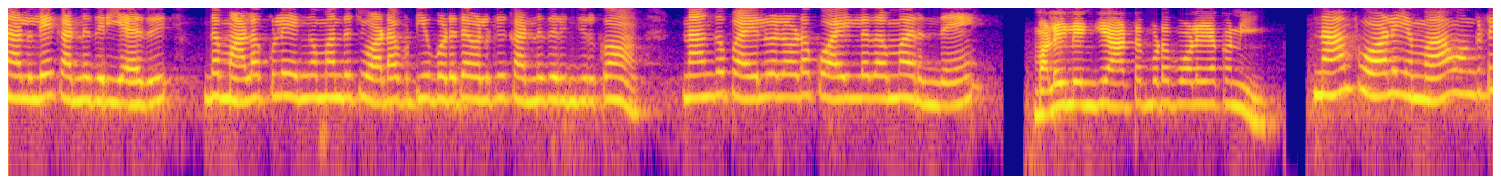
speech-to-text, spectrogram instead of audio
நாளிலே கண்ணு தெரியாது. இந்த மலைக்குள்ள எங்கம்மா அந்த சோடாபுட்டிய போடுறது அவளுக்கு கண்ணு தெரிஞ்சிருக்கும்? நாங்க பயல்களோட கோயில்ல தாம்மா இருந்தேன். மலையில எங்கேயும் ஆட்டம் போட போலையாக்கா நீ நான் போலையம்மா உன்கிட்ட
